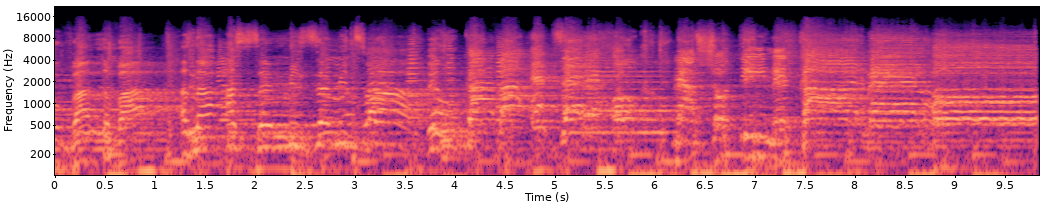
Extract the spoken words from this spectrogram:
טובה טובה, אז נעשה מזה מצווה. והוא קבע את זה לחוק, מהשוטים את קרמל הור.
